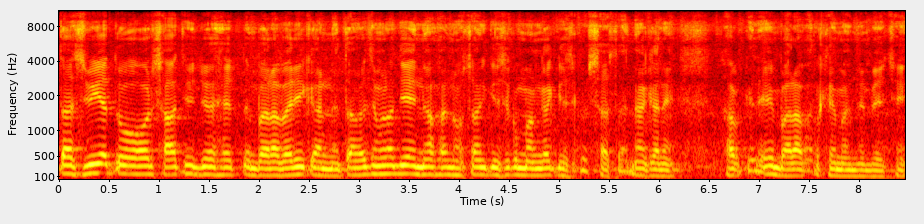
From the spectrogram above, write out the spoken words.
تصویر اور ساتھ ہی جو ہے، برابری کرنا۔ توجہ مراد یہ نفع، نقصان، کسی کو مانگا، کسی کو سستا نہ کریں۔ سب کے لیے برابر قیمت میں بیچیں۔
